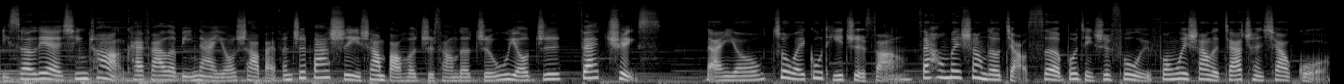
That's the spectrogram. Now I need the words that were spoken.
以色列新创开发了比奶油少百分之八十以上饱和脂肪的植物油脂 Fat-Tricks。奶油作为固体脂肪，在烘焙上的角色不仅是赋予风味上的加成效果。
